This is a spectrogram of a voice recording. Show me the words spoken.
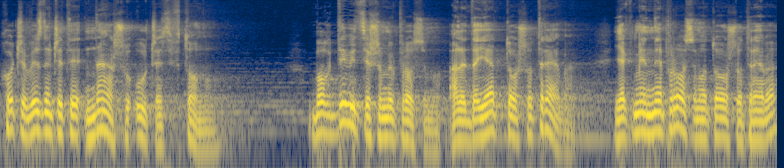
хоче визначити нашу участь в тому. Бог дивиться, що ми просимо, але дає то, що треба. Як ми не просимо того, що треба,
